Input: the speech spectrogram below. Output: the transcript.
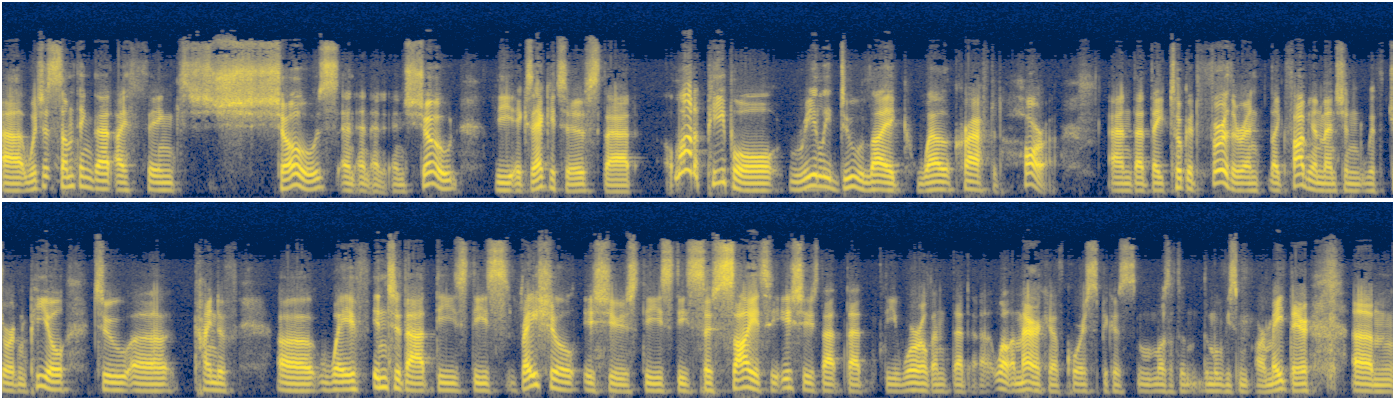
uh, which is something that I think shows and, and, and showed the executives that a lot of people really do like well crafted horror and that they took it further and like fabian mentioned with jordan peele to uh, kind of uh, wave into that these these racial issues these these society issues that that the world and that uh, well america of course because most of the, the movies are made there um,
